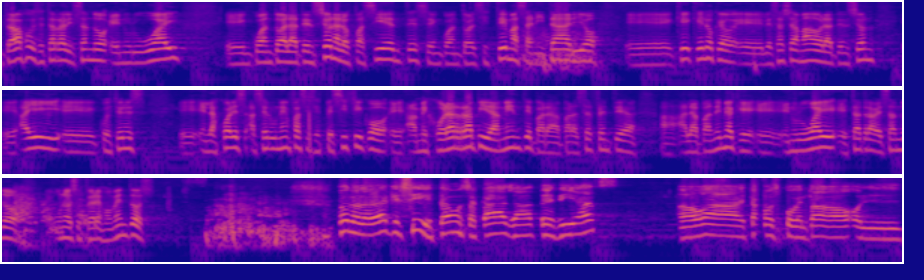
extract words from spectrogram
trabajo que se está realizando en Uruguay? Eh, en cuanto a la atención a los pacientes, en cuanto al sistema sanitario, ¿qué, es lo que les ha llamado la atención? ¿Hay cuestiones en las cuales hacer un énfasis específico a mejorar rápidamente para, hacer frente a la pandemia que en Uruguay está atravesando uno de sus peores momentos? Bueno, la verdad que sí, estamos acá ya tres días. Ahora estamos por entrar al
